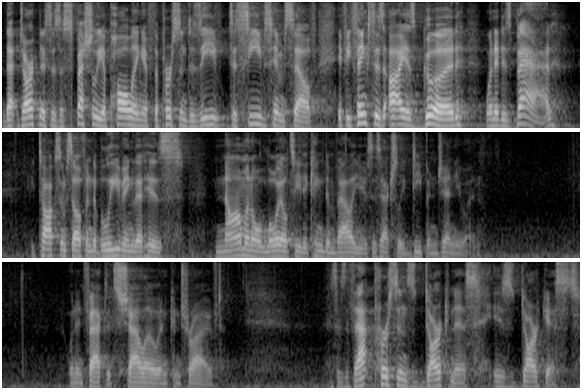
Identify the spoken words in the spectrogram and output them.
that darkness is especially appalling if the person deceive, deceives himself. If he thinks his eye is good when it is bad, he talks himself into believing that his nominal loyalty to kingdom values is actually deep and genuine, when in fact it's shallow and contrived. It says, That person's darkness is darkest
